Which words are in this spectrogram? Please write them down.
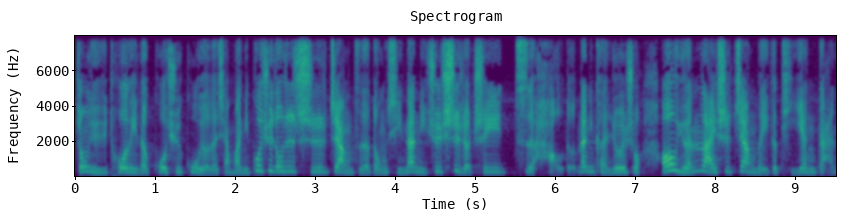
终于脱离了过去固有的想法，你过去都是吃这样子的东西，那你去试着吃一次好的，那你可能就会说，哦，原来是这样的一个体验感，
